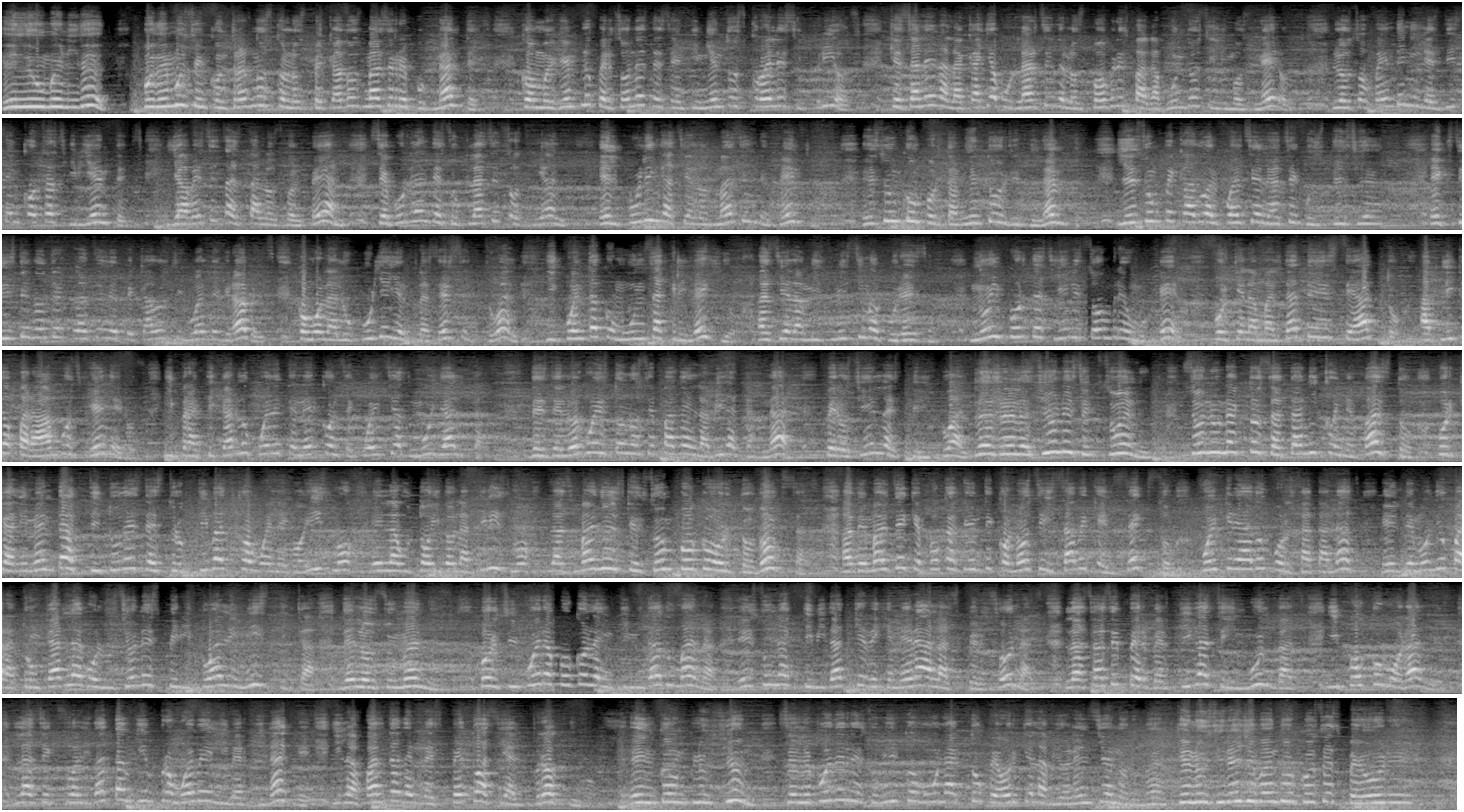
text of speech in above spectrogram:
En la humanidad podemos encontrarnos con los pecados más repugnantes, como ejemplo personas de sentimientos crueles y fríos, que salen a la calle a burlarse de los pobres vagabundos y limosneros, los ofenden y les dicen cosas hirientes, y a veces hasta los golpean, se burlan de su clase social, el bullying hacia los más indefensos, es un comportamiento horripilante, y es un pecado al cual se le hace justicia. Existen otra clase de pecados igual de graves, como la lujuria y el placer sexual, y cuenta como un sacrilegio hacia la mismísima pureza. No importa si eres hombre o mujer, porque la maldad de este acto aplica para ambos géneros, y practicarlo puede tener consecuencias muy altas. Desde luego esto no se paga en la vida carnal, pero sí en la espiritual. Las relaciones sexuales son un acto satánico y nefasto, porque alimenta actitudes destructivas como el egoísmo, el autoidolatrismo, las mañas que son poco ortodoxas. Además de que poca gente conoce y sabe que el sexo fue creado por Satanás, el demonio para truncar la evolución espiritual y mística de los humanos. Por si fuera poco la intimidad humana es una actividad que degenera a las personas, las hace pervertidas e inmundas y poco morales. La sexualidad también promueve el libertinaje y la falta de respeto hacia el prójimo. En conclusión, se le puede resumir como un acto peor que la violencia normal, que nos irá llevando a cosas peores.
